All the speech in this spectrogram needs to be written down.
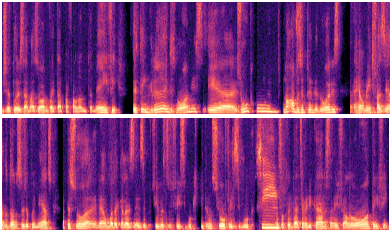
diretores da Amazon vai estar falando também. Enfim, você tem grandes nomes e, uh, junto com novos empreendedores realmente fazendo, dando seus depoimentos. A pessoa, né, uma daquelas executivas do Facebook que denunciou o Facebook Sim. as autoridades americanas também falou ontem. Enfim,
